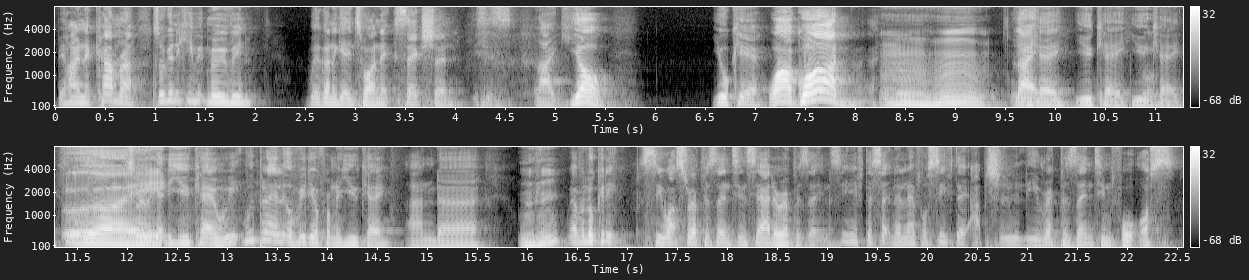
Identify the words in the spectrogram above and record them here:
behind the camera. So we're gonna keep it moving. We're gonna get into our next section. This is like, yo, UK, Wagwan. Like, UK, UK, UK. Is where we get the UK. We, we play a little video from the UK and uh, Mm-hmm. we have a look at it, see what's representing, see how they're representing, see if they're setting a level, see if they're absolutely representing for us,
